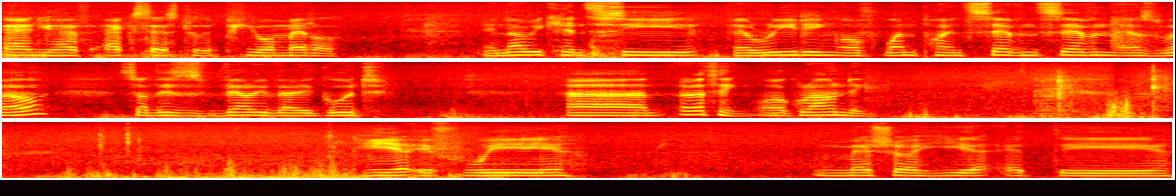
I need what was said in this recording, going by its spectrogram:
and you have access to the pure metal. And now we can see a reading of 1.77 as well. So this is very, very good uh, earthing or grounding. Here if we measure here at the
